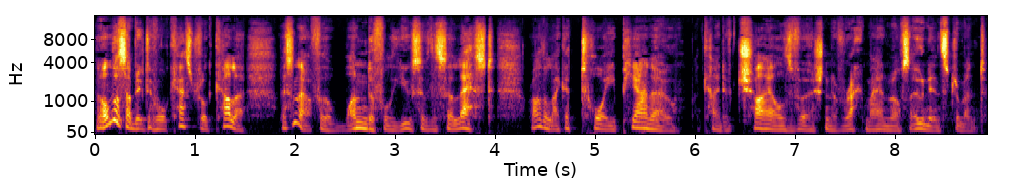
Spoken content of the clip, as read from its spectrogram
And on the subject of orchestral colour, listen out for the wonderful use of the celeste, rather like a toy piano, a kind of child's version of Rachmaninoff's own instrument.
